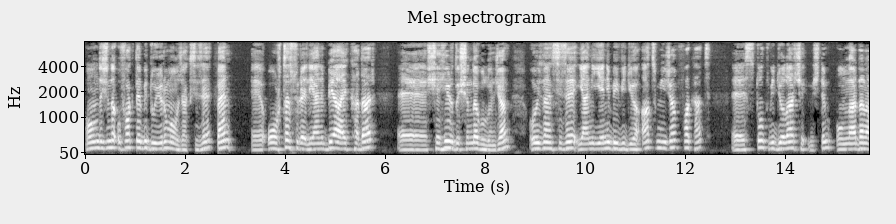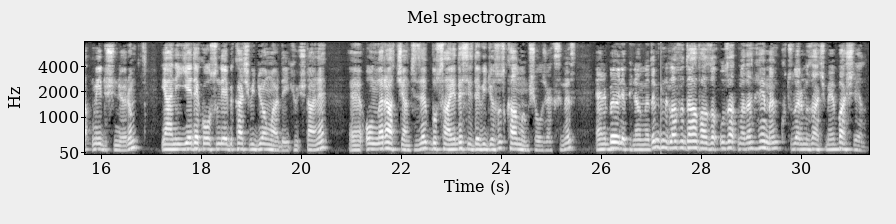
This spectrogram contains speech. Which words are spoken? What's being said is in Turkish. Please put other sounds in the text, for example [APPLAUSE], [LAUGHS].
Onun dışında ufak da bir duyurum olacak size. Ben e, orta süreli yani bir ay kadar e, şehir dışında bulunacağım. O yüzden size yani yeni bir video atmayacağım fakat e, stok videolar çekmiştim. Onlardan atmayı düşünüyorum. Yani yedek olsun diye birkaç videom vardı 2-3 tane. E, onları atacağım size. Bu sayede siz de videosuz kalmamış olacaksınız. Yani böyle planladım. Şimdi lafı daha fazla uzatmadan hemen kutularımızı açmaya başlayalım.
